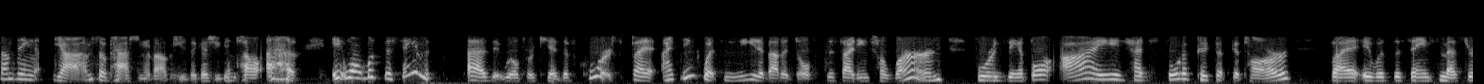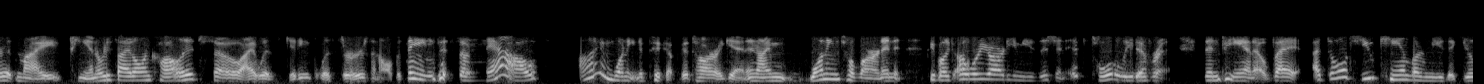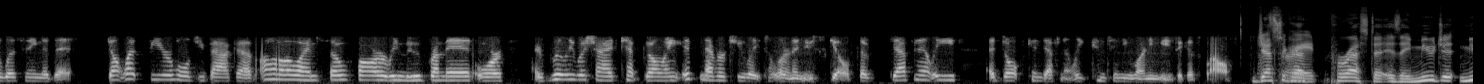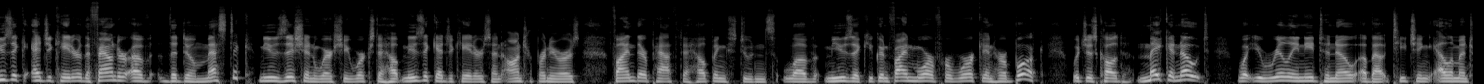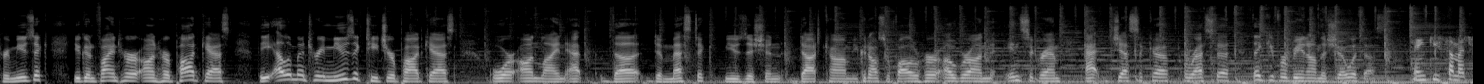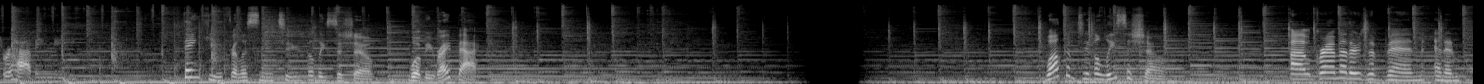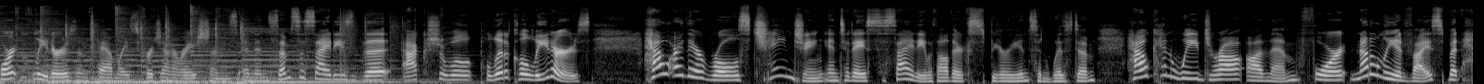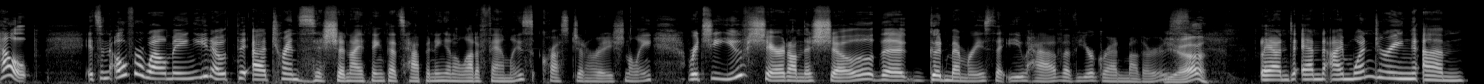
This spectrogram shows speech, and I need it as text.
something, yeah, I'm so passionate about music, as you can tell. Uh, it won't look the same as it will for kids, of course, but I think what's neat about adults deciding to learn, for example, I had sort of picked up guitar, but it was the same semester as my piano recital in college, so I was getting blisters and all the things. So now I'm wanting to pick up guitar again and I'm wanting to learn. And people are like, oh, well, you're already a musician. It's totally different than piano. But adults, you can learn music. You're listening to this. Don't let fear hold you back of, oh, I'm so far removed from it or I really wish I had kept going. It's never too late to learn a new skill. So definitely adults can definitely continue learning music as well. Jessica great. Peresta is a mu- music educator, the founder of The Domestic Musician, where she works to help music educators and entrepreneurs find their path to helping students love music. You can find more of her work in her book, which is called Make a Note What You Really Need to Know About Teaching Elementary Music. You can find her on her podcast, the Elementary Music Teacher Podcast, or online at thedomesticmusician.com. You can also follow her over on Instagram at Jessica Peresta. Thank you for being on the show with us. Thank you so much for having me. Thank you for listening to The Lisa Show. We'll be right back. Welcome to The Lisa Show. Uh, grandmothers have been an important leaders in families for generations, and in some societies, the actual political leaders. How are their roles changing in today's society with all their experience and wisdom? How can we draw on them for not only advice, but help? It's an overwhelming, you know, th- uh, transition, I think, that's happening in a lot of families cross generationally. Richie, you've shared on this show the good memories that you have of your grandmothers. Yeah. And and I'm wondering um,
